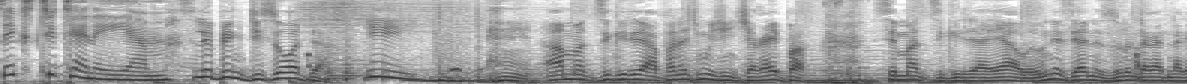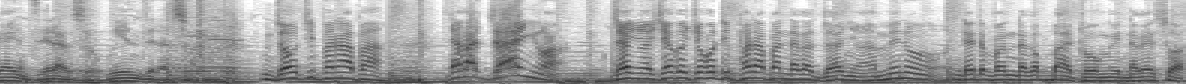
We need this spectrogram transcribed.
6 to 10 a.m. sleeping disorder. Ii amadzikirira hapana chimwe chinhu chakaipa semadzikirira yawe. Uneziva nezuro ndakati ndakaenzera zo kuenzera zo. Unzwa kuti panapa? Ndakadzvanywa chako chokuti ameno ndatabva ndakabatwa unge ndakaiswa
